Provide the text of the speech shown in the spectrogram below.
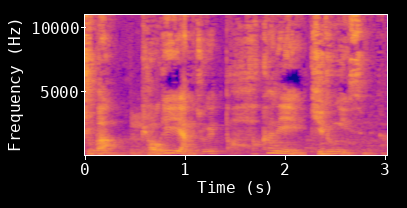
주방 음. 벽이 양쪽에 떡하니 기둥이 있습니다.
